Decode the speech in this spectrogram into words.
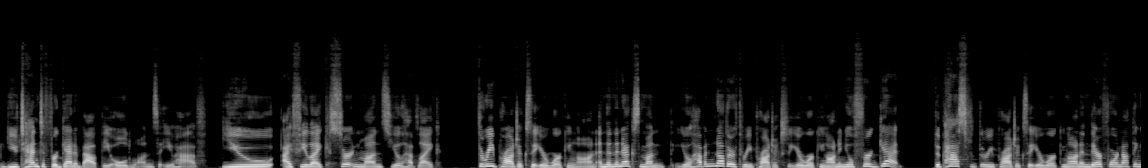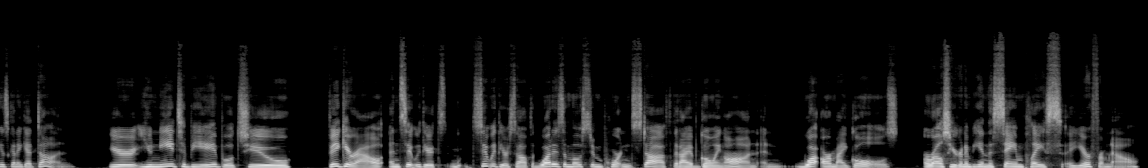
you tend to forget about the old ones that you have. You, I feel like certain months you'll have like three projects that you're working on. And then the next month you'll have another three projects that you're working on and you'll forget the past three projects that you're working on. And therefore nothing is going to get done. You're, you need to be able to figure out and sit with your sit with yourself what is the most important stuff that I have going on and what are my goals or else you're going to be in the same place a year from now.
